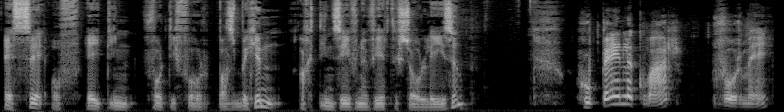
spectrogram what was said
Essay of 1844 pas begin 1847 zou lezen, hoe pijnlijk waar, voor mij,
